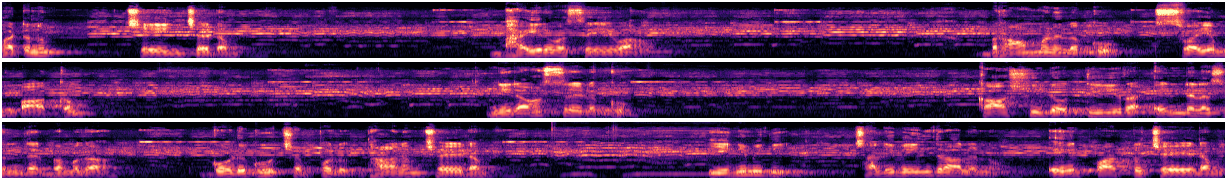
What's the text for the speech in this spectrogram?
పఠనం చేయించడం. భైరవ సేవ బ్రాహ్మణులకు స్వయం పాకం. నిరాశ్రయులకు కాశీలో తీవ్ర ఎండల సందర్భముగా గొడుగు చెప్పులు దానం చేయడం. ఎనిమిది చలివేంద్రాలను ఏర్పాటు చేయడం.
